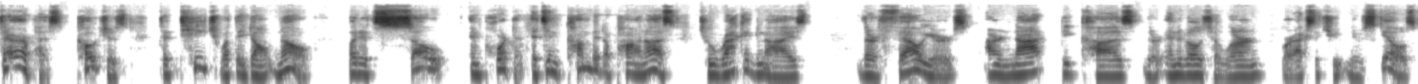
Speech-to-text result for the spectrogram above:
Therapists, coaches to teach what they don't know, but it's so important. It's incumbent upon us to recognize their failures are not because their inability to learn or execute new skills,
